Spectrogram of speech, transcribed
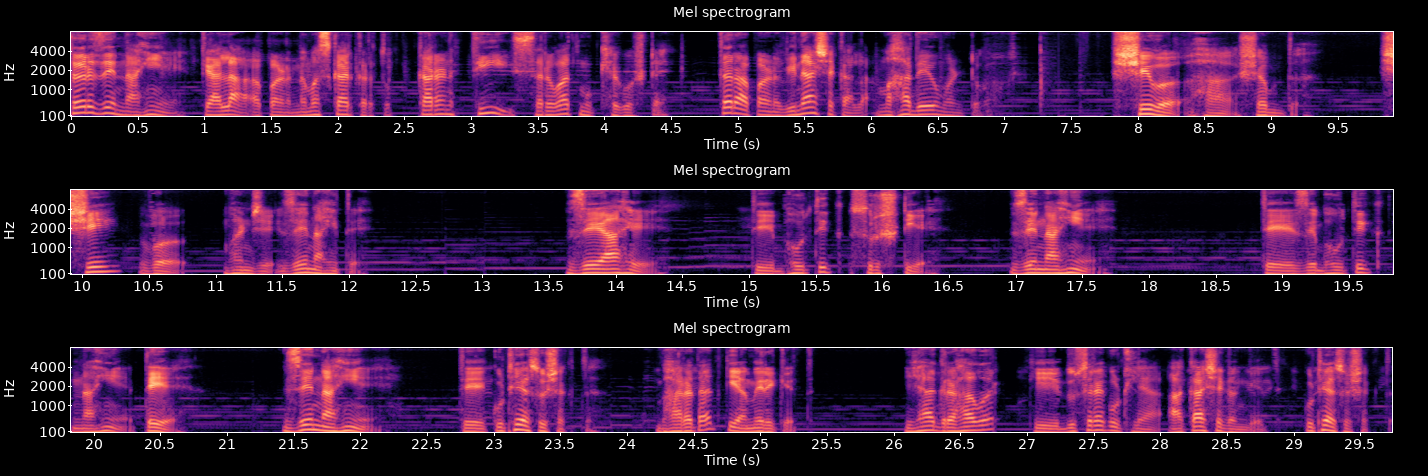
तर जे नाही आहे त्याला आपण नमस्कार करतो. कारण ती सर्वात मुख्य गोष्ट आहे. तर आपण विनाशकाला महादेव म्हणतो. शिव हा शब्द शे व म्हणजे जे नाही ते. जे आहे ती भौतिक सृष्टी आहे. जे नाही आहे ते जे भौतिक नाही आहे ते आहे जे नाही आहे ते कुठे असू शकतं? भारतात की अमेरिकेत? ह्या ग्रहावर की दुसऱ्या कुठल्या आकाशगंगेत कुठे असू शकतं?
